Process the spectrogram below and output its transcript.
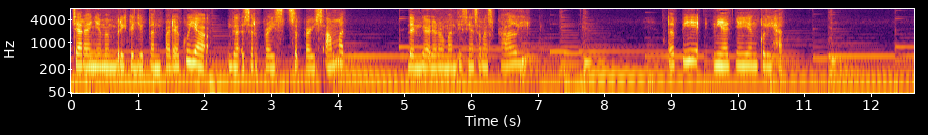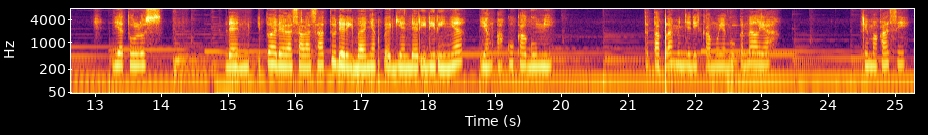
caranya memberi kejutan padaku ya nggak surprise surprise amat dan gak ada romantisnya sama sekali tapi niatnya yang kulihat. Dia tulus. Dan itu adalah salah satu dari banyak bagian dari dirinya yang aku kagumi. Tetaplah menjadi kamu yang ku kenal ya. Terima kasih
